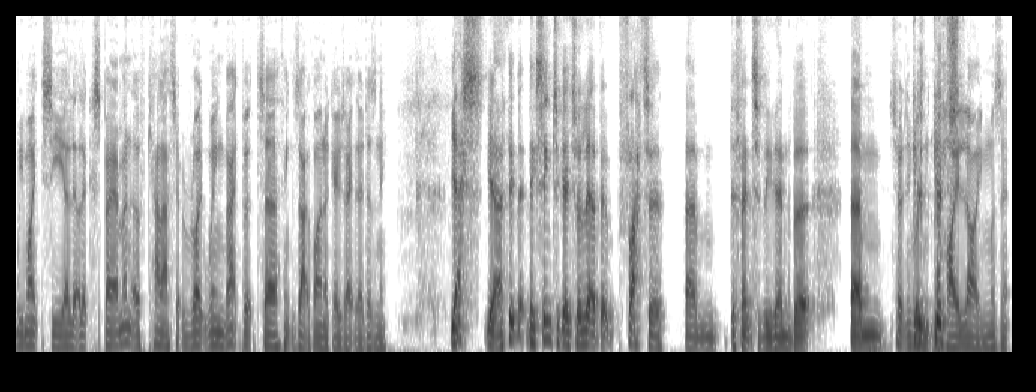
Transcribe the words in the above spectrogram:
we might see a little experiment of Kalas at right wing back, but uh, I think Zak Vyner goes out there, doesn't he? Yes, yeah. I think they seem to go to a little bit flatter um, defensively then, but um, Certainly good, wasn't good, the high line, was it?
